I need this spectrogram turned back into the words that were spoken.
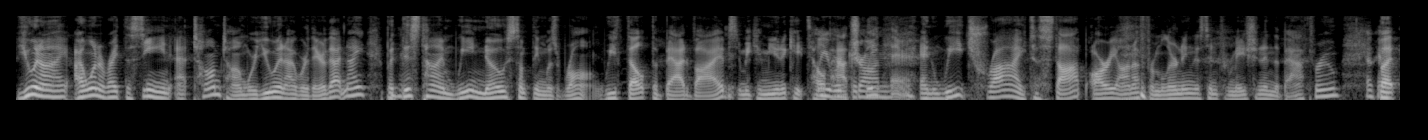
You and I, I want to write the scene at TomTom where you and I were there that night, Mm-hmm. but this time we know something was wrong. We felt the bad vibes, and we communicate telepathically. We were drawn there. and we try to stop Ariana from learning this information in the bathroom, Okay. but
